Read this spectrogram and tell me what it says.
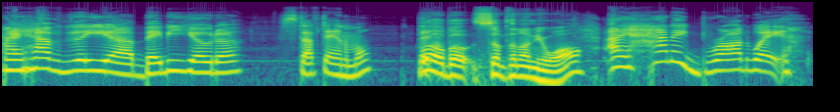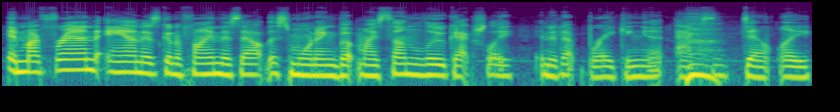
I have the uh, Baby Yoda stuffed animal. Oh, about something on your wall? I had a Broadway, and my friend Anne is going to find this out this morning, but my son Luke actually ended up breaking it accidentally.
